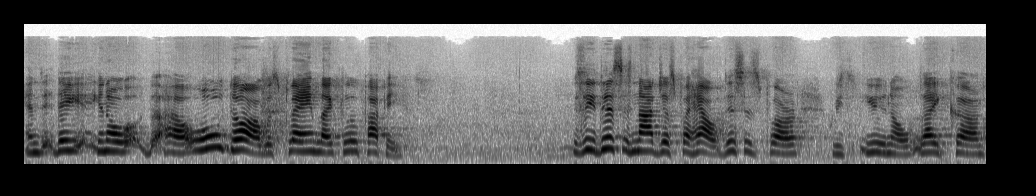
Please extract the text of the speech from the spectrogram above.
And they, you know, our old dog was playing like little puppy. You see, this is not just for health. This is for, you know, like um,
